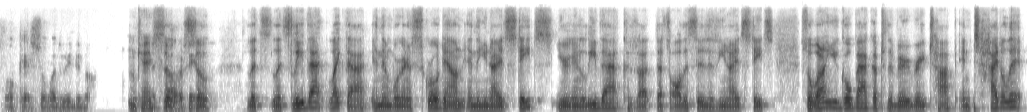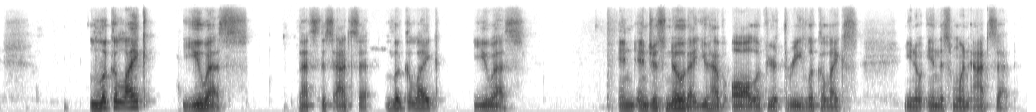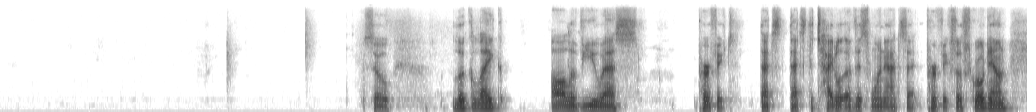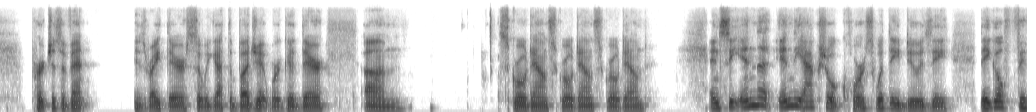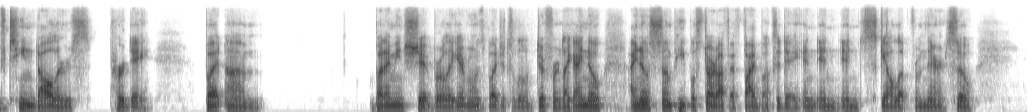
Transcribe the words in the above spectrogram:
okay so what do we do now okay so so let's let's leave that like that and then we're going to scroll down in the united states you're going to leave that because that, that's all this is is the united states so why don't you go back up to the very very top and title it look alike us that's this ad set. Lookalike US. And and just know that you have all of your three lookalikes, you know, in this one ad set. So lookalike all of US. Perfect. That's that's the title of this one ad set. Perfect. So scroll down, purchase event is right there. So we got the budget. We're good there. Um, scroll down, scroll down, scroll down. And see in the in the actual course, what they do is they they go $15 per day. But um but I mean shit, bro. Like everyone's budget's a little different. Like I know I know some people start off at five bucks a day and and and scale up from there. So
